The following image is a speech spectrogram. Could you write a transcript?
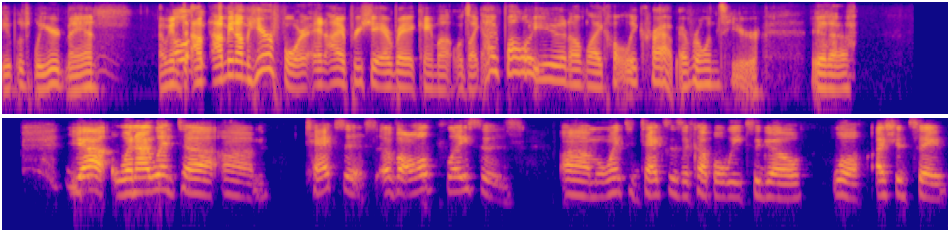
it was weird, man. I mean, Oh, I'm, I mean, I'm here for it, and I appreciate everybody that came up was like, "I follow you," and I'm like, "Holy crap, everyone's here," you know. Yeah, when I went to um, Texas, of all places, um, I went to Texas a couple weeks ago. Well, I should say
